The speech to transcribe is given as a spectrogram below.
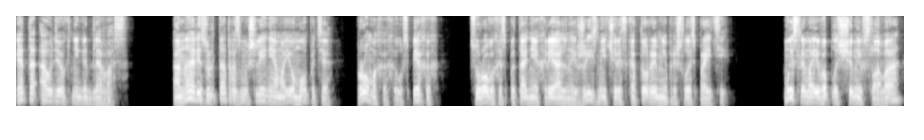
это аудиокнига для вас. Она — результат размышлений о моем опыте, промахах и успехах, суровых испытаниях реальной жизни, через которые мне пришлось пройти. Мысли мои воплощены в слова,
